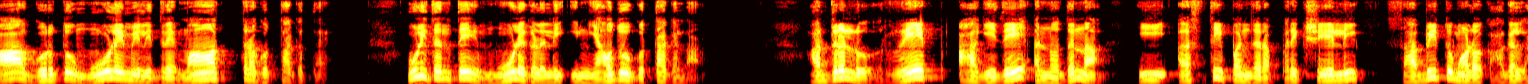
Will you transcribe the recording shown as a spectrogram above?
ಆ ಗುರುತು ಮೂಳೆ ಮೇಲಿದ್ದರೆ ಮಾತ್ರ ಗೊತ್ತಾಗುತ್ತೆ. ಉಳಿದಂತೆ ಮೂಳೆಗಳಲ್ಲಿ ಇನ್ಯಾವುದೂ ಗೊತ್ತಾಗಲ್ಲ. ಅದರಲ್ಲೂ ರೇಪ್ ಆಗಿದೆ ಅನ್ನೋದನ್ನು ಈ ಅಸ್ಥಿಪಂಜರ ಪರೀಕ್ಷೆಯಲ್ಲಿ ಸಾಬೀತು ಮಾಡೋಕ್ಕಾಗಲ್ಲ.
